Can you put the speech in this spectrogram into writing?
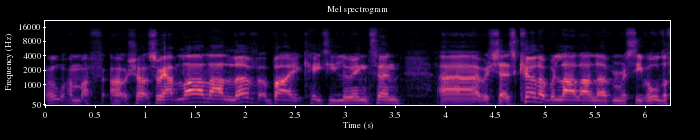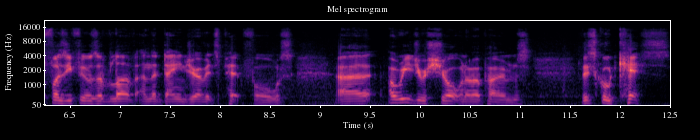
oh, I'm off, out shot. So we have La La Love by Katie Lewington, uh, which says, curl up with La La Love and receive all the fuzzy feels of love and the danger of its pitfalls. Uh, I'll read you a short one of her poems. This is called Kiss.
